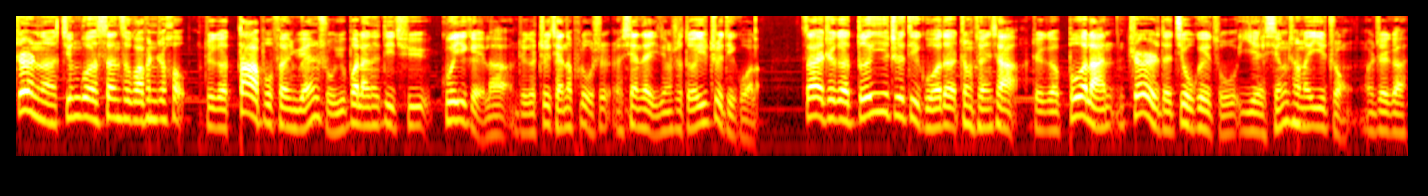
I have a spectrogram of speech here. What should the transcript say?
这儿呢，经过三次瓜分之后，这个大部分原属于波兰的地区归给了这个之前的普鲁士，现在已经是德意志帝国了。在这个德意志帝国的政权下，这个波兰这儿的旧贵族也形成了一种这个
